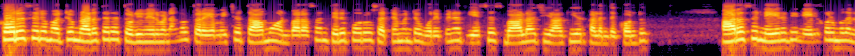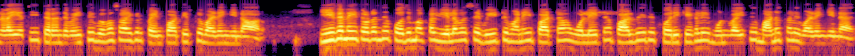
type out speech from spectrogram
குறு சிறு மற்றும் நடுத்தர தொழில் நிறுவனங்கள் துறை அமைச்சர் தாமு அன்பரசன் திருப்போரூர் சட்டமன்ற உறுப்பினர் எஸ் எஸ் பாலாஜி ஆகியோர் கலந்து கொண்டு அரசு நேரடி நெல் கொள்முதல் நிலையத்தை திறந்து வைத்து விவசாயிகள் பயன்பாட்டிற்கு வழங்கினார். இதனைத் தொடர்ந்து பொதுமக்கள் இலவச வீட்டுமனை பட்டா உள்ளிட்ட பல்வேறு கோரிக்கைகளை முன்வைத்து மனுக்களை வழங்கினர்.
